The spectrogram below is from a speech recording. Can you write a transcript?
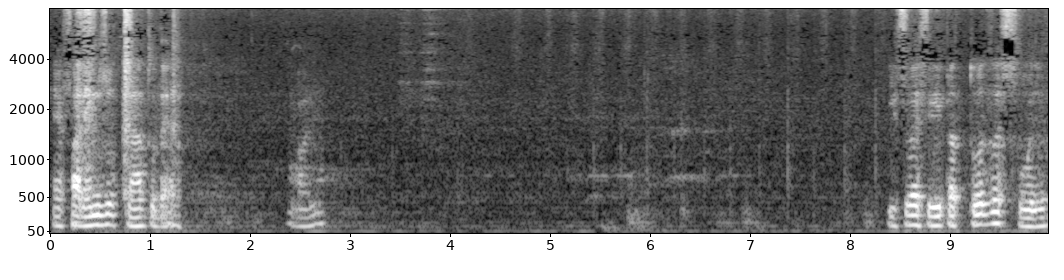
Refaremos o canto dela. Olha. Isso vai servir para todas as folhas.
